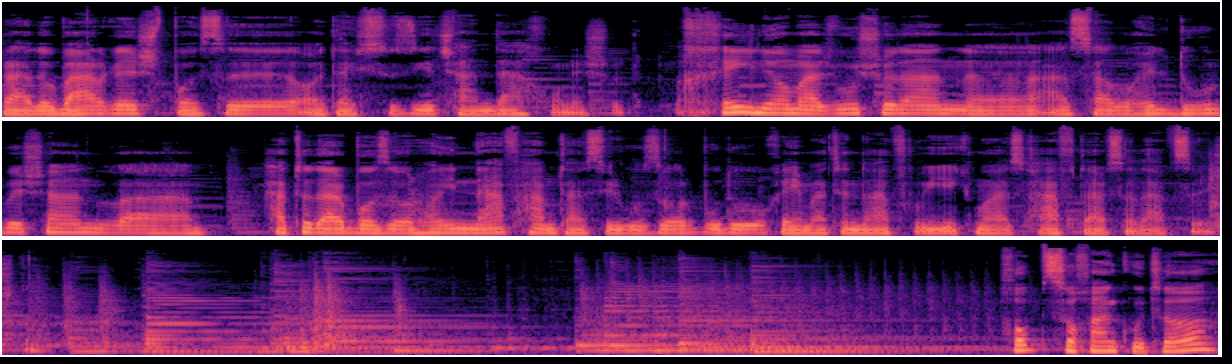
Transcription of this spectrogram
رد و برقش باعث آتش سوزی ده خونه شد. خیلی ها مجبور شدن از سواحل دور بشن و حتی در بازارهای نفت هم تاثیرگذار بود و قیمت نفت رو یک ماه از 7 درصد افزایش داد. خب سخن کوتاه.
